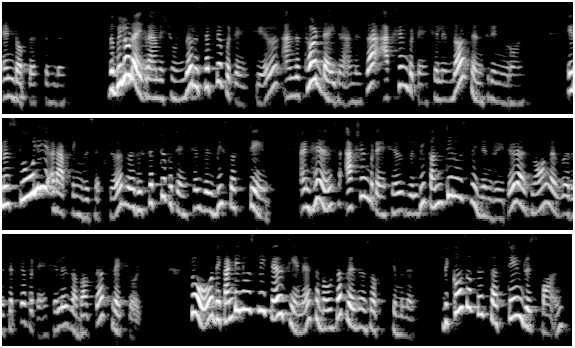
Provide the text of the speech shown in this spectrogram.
end of the stimulus. The below diagram is showing the receptor potential and the third diagram is the action potential in the sensory neuron. In a slowly adapting receptor, the receptor potential will be sustained and hence action potentials will be continuously generated as long as the receptor potential is above the threshold. So, they continuously tell CNS about the presence of stimulus. Because of this sustained response,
